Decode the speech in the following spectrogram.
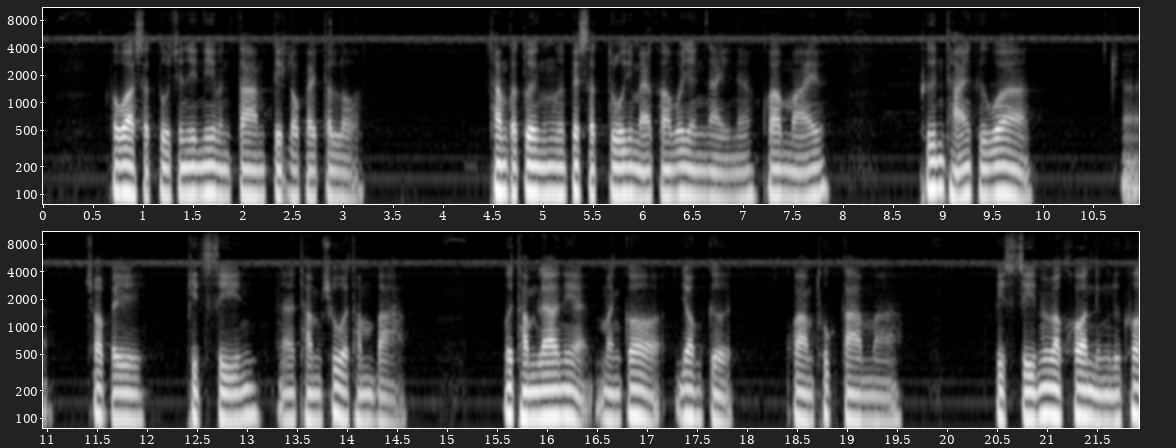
ำเพราะว่าศัตรูชนิดนี้มันตามติดเราไปตลอดทำกับตัวเองมันเป็นศัตรูที่หมายความว่ายังไงนะความหมายพื้นฐานคือว่าอ ชอบไปผิดศีลนะทำชั่วทำบาป เมื่อทำแล้วเนี่ยมันก็ย่อมเกิดความทุกข์ตามมา ผิดศีลไม่ว่าข้อหนึ่งหรือข้อ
